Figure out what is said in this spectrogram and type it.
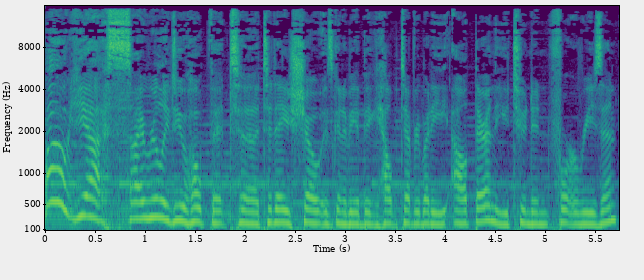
Oh, yes. I really do hope that uh, today's show is going to be a big help to everybody out there and that you tuned in for a reason.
